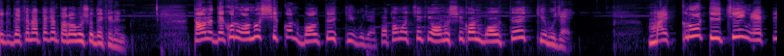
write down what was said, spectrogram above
যদি দেখে না থাকেন তাহলে অবশ্যই দেখে নিন। তাহলে দেখুন অনুশিক্ষণ বলতে কি বোঝায়? প্রথম হচ্ছে কি অনুশিক্ষণ বলতে কি বোঝায়? মাইক্রো টিচিং একটি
